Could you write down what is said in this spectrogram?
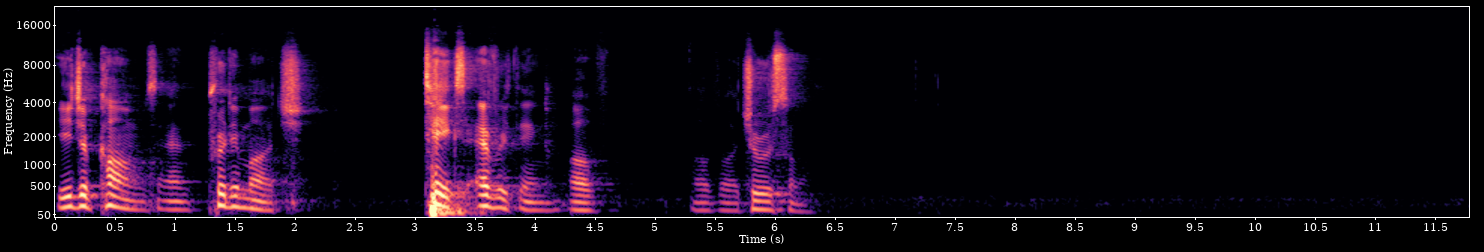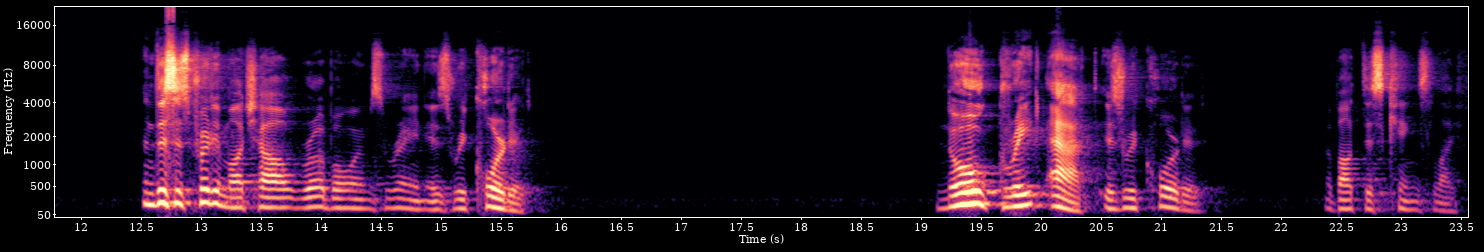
Egypt comes and pretty much takes everything of, of uh, Jerusalem. And this is pretty much how Rehoboam's reign is recorded. No great act is recorded about this king's life,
